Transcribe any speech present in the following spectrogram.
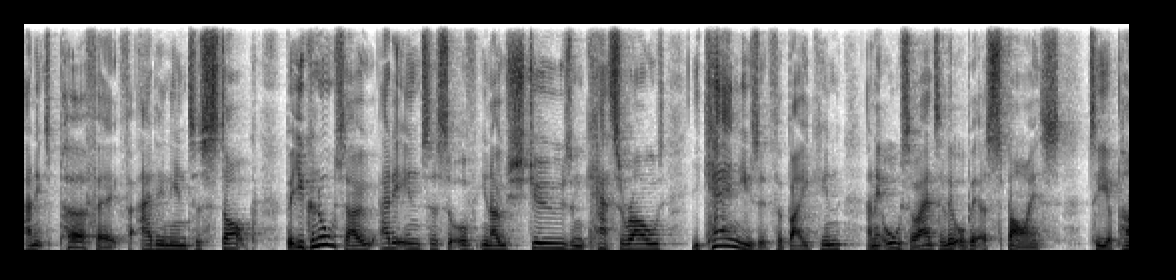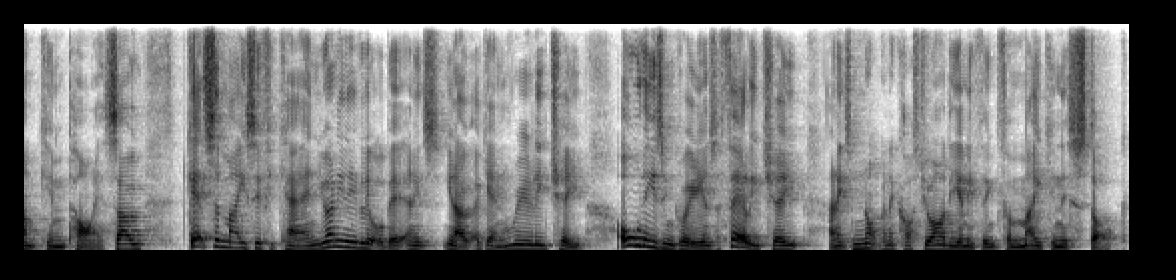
and it's perfect for adding into stock. But you can also add it into sort of you know stews and casseroles. You can use it for baking and it also adds a little bit of spice to your pumpkin pie. So get some mace if you can you only need a little bit and it's you know again really cheap all these ingredients are fairly cheap and it's not going to cost you hardly anything for making this stock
